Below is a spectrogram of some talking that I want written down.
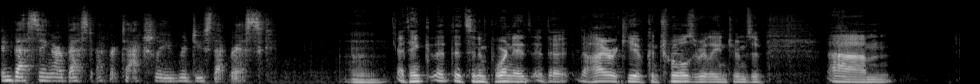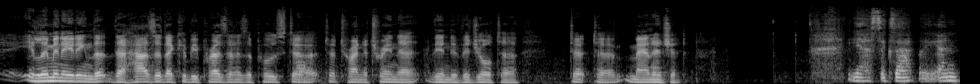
investing our best effort to actually reduce that risk. Mm. I think that that's an important the the hierarchy of controls really in terms of um, eliminating the, the hazard that could be present as opposed to, to trying to train the, the individual to, to, to manage it. Yes, exactly. And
